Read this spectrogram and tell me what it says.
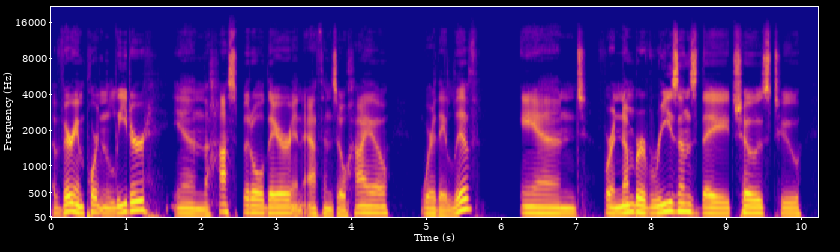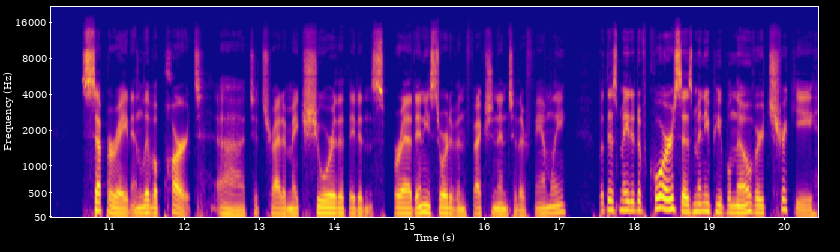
a very important leader in the hospital there in Athens, Ohio, where they live. And for a number of reasons, they chose to separate and live apart uh, to try to make sure that they didn't spread any sort of infection into their family. But this made it, of course, as many people know, very tricky.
